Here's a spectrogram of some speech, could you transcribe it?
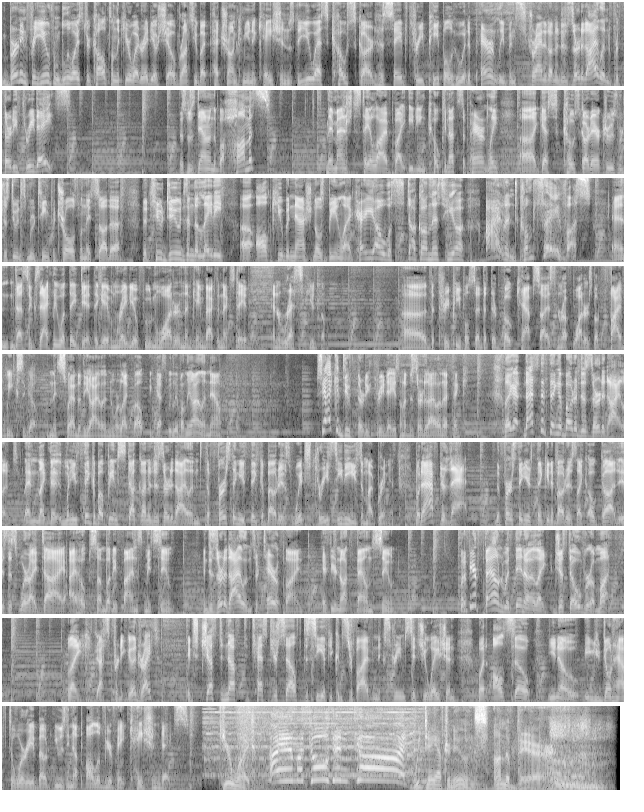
Burning for You from Blue Oyster Cult on the Kier White Radio Show, brought to you by Petron Communications. The U.S. Coast Guard has saved three people who had apparently been stranded on a deserted island for 33 days. This was down in the Bahamas. They managed to stay alive by eating coconuts, apparently. Uh, I guess Coast Guard air crews were just doing some routine patrols when they saw the, the two dudes and the lady, uh, all Cuban nationals, being like, hey, yo, we're stuck on this here island. Come save us. And that's exactly what they did. They gave them radio, food, and water, and then came back the next day and, and rescued them. Uh, the three people said that their boat capsized in rough waters about five weeks ago, and they swam to the island and were like, well, I guess we live on the island now. See, I could do 33 days on a deserted island, I think. Like, that's the thing about a deserted island. And, like, the, when you think about being stuck on a deserted island, the first thing you think about is which three CDs am I bringing? But after that, the first thing you're thinking about is, like, oh God, is this where I die? I hope somebody finds me soon. And deserted islands are terrifying if you're not found soon. But if you're found within a, like, just over a month, like, that's pretty good, right? It's just enough to test yourself to see if you can survive an extreme situation, but also, you know, you don't have to worry about using up all of your vacation days. Kier White. I am a golden god! Weekday afternoons on The Bear.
